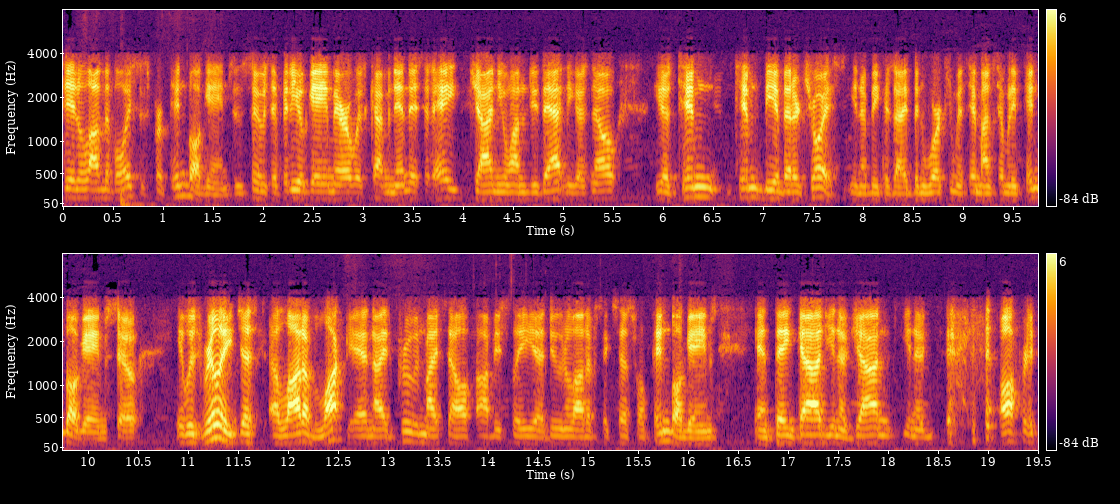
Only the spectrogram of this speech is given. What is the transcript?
did a lot of the voices for pinball games. And so as the video game era was coming in, they said, "Hey, John, you want to do that?" And he goes, "No." He goes, "Tim, Tim, would be a better choice, you know, because I'd been working with him on so many pinball games." So it was really just a lot of luck, and I'd proven myself, obviously, uh, doing a lot of successful pinball games. And thank God, you know, John, you know, offered it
